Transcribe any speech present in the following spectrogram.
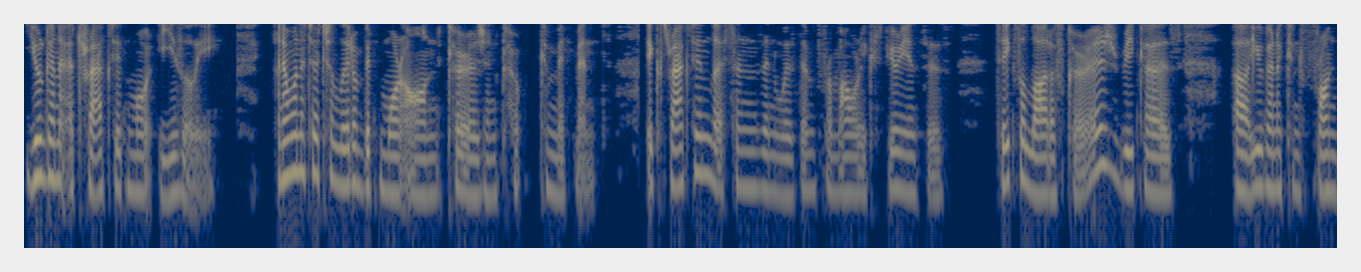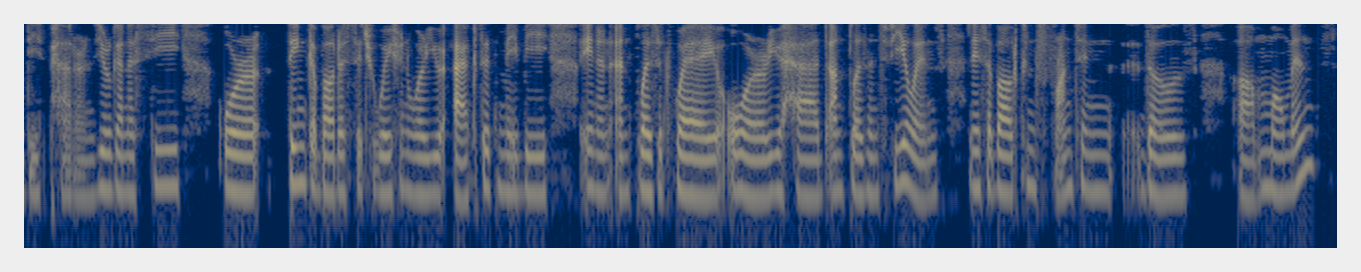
you're going to attract it more easily. And I want to touch a little bit more on courage and co- commitment. Extracting lessons and wisdom from our experiences takes a lot of courage because uh, you're going to confront these patterns. You're going to see or think about a situation where you acted maybe in an unpleasant way or you had unpleasant feelings. And it's about confronting those uh, moments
